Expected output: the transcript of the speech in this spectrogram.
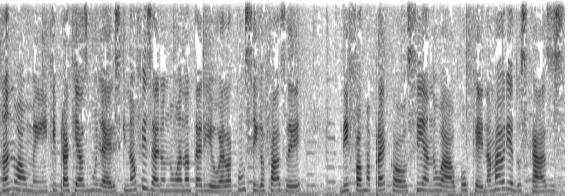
anualmente para que as mulheres que não fizeram no ano anterior ela consiga fazer de forma precoce e anual, porque na maioria dos casos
